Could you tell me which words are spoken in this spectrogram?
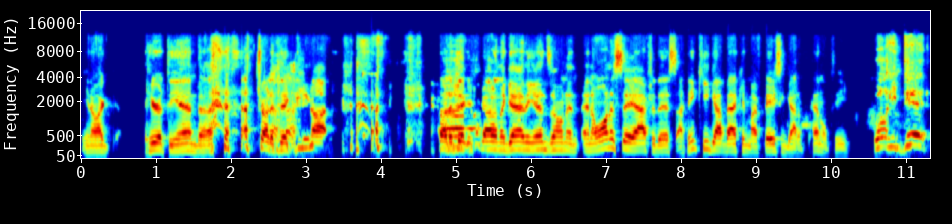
you know, I here at the end uh, try to take a shot. try to take a shot on the guy in the end zone, and, and I want to say after this, I think he got back in my face and got a penalty. Well, he did.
